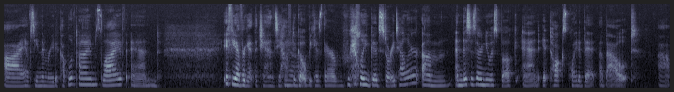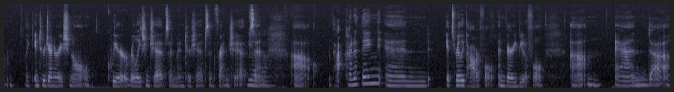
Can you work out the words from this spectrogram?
I have seen them read a couple of times live and if you ever get the chance, you have to go because they're a really good storyteller. Um, and this is their newest book, and it talks quite a bit about um, like intergenerational queer relationships and mentorships and friendships and uh, that kind of thing. And it's really powerful and very beautiful. Um, and uh,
